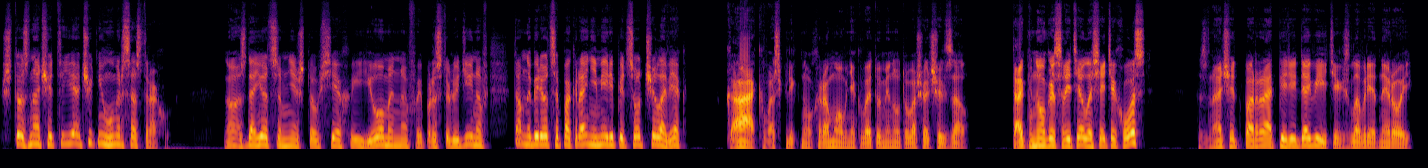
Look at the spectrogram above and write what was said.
что значит, я чуть не умер со страху. Но сдается мне, что всех и йоменов, и простолюдинов там наберется по крайней мере пятьсот человек. — Как? — воскликнул храмовник в эту минуту, вошедший в зал. — Так много слетелось этих ос? Значит, пора передавить их, зловредный рой.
